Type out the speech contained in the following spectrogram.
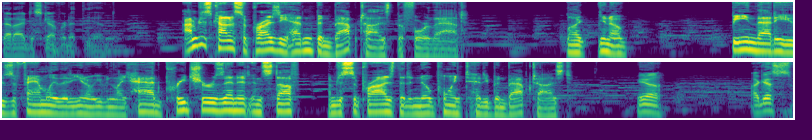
that I discovered at the end. I'm just kind of surprised he hadn't been baptized before that. Like, you know, being that he was a family that, you know, even like had preachers in it and stuff, I'm just surprised that at no point had he been baptized. Yeah. I guess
